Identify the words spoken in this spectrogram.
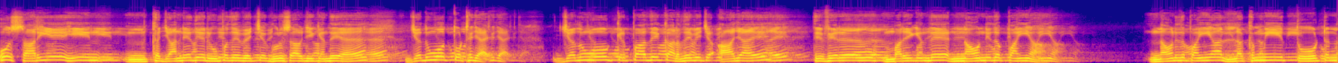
ਉਹ ਸਾਰੀਏ ਹੀ ਖਜ਼ਾਨੇ ਦੇ ਰੂਪ ਦੇ ਵਿੱਚ ਗੁਰੂ ਸਾਹਿਬ ਜੀ ਕਹਿੰਦੇ ਆ, ਜਦੋਂ ਉਹ ਟੁੱਟ ਜਾਏ, ਜਦੋਂ ਉਹ ਕਿਰਪਾ ਦੇ ਘਰ ਦੇ ਵਿੱਚ ਆ ਜਾਏ, ਤੇ ਫਿਰ ਮਾਰੇ ਕਹਿੰਦੇ ਨੌ ਨਿਧ ਪਾਈਆਂ। ਨੌ ਪਾਈਆਂ, ਲਖਮੀ ਤੋਟ ਨ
